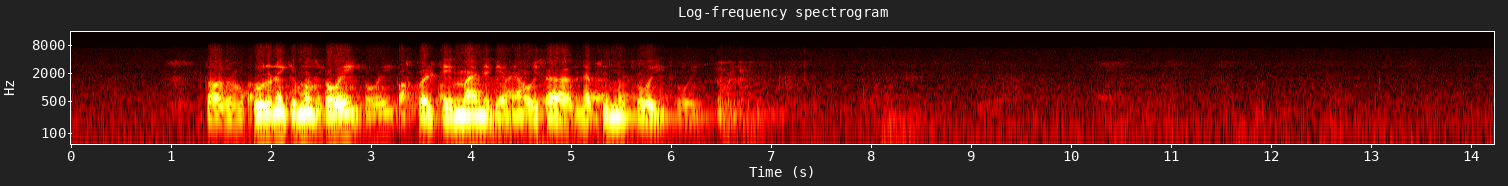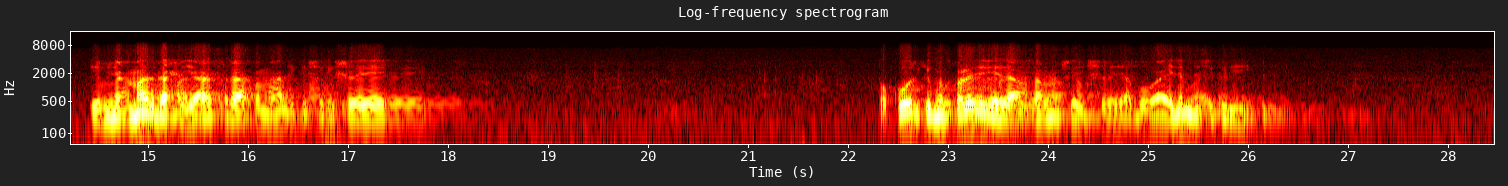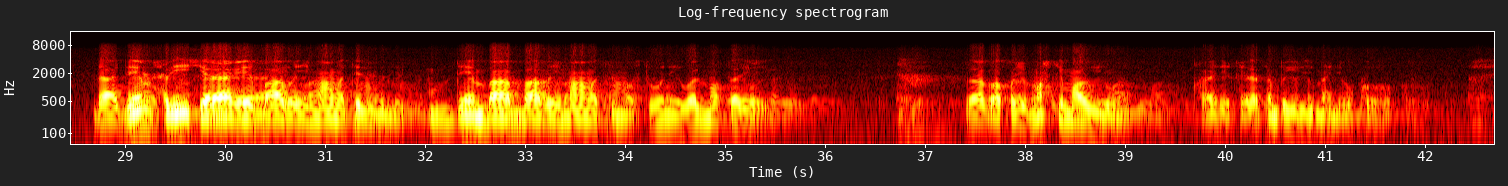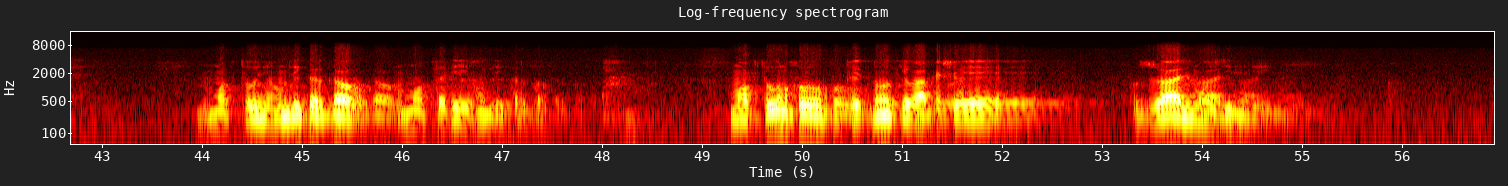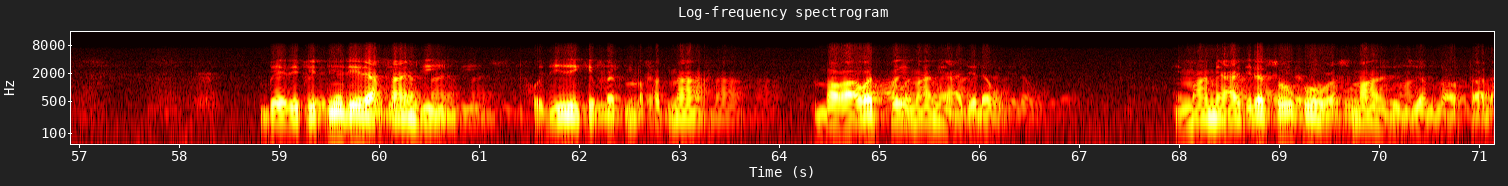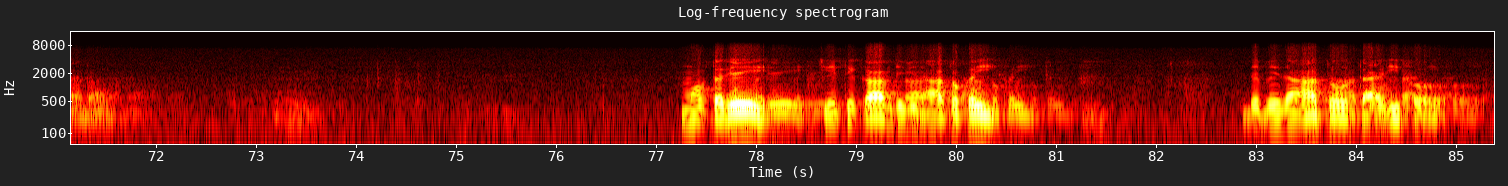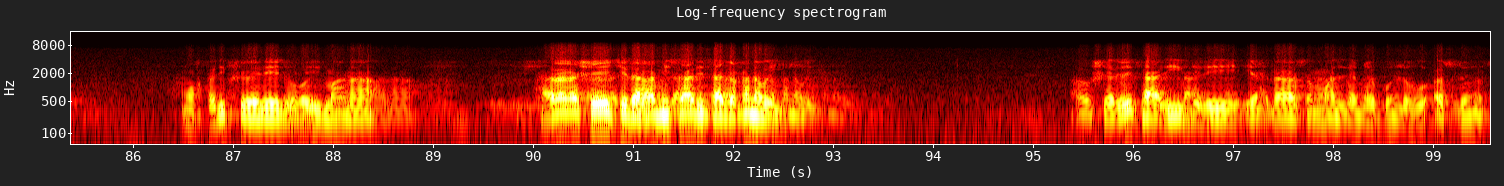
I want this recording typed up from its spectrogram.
تاسو په کورونه کې مونږ کوي په خپل ټیم باندې به دا وي سره نفسي مونږ کوي ابن عمر د حجاز سره په مانځ کې شریک شوی په کور کې مونږ کړی دی دا سم شریک شوی دی ابو علم د سکړي دا دویم حدیث چې راغی باب امامت دویم باب باب امامت المفتون والمبتدع دا به خو مخکې ما ویو قاری قرات هم په یو ځای باندې وکړو مفتون هم ذکر کاو مبتدی هم ذکر کاو مفتون خو په فتنو کې واقع شوی زوال موزین دی بیا دې فتنې ډېرې اقسام دي خو ډېرې کې فتنه بغاوت په امام عادله وو امام عادله څوک عثمان رضی الله تعالی عنہ مبتدی چې اعتکاف د بدعاتو کوي د بدعاتو تعریف مختلف شوی دی لغوي معنی هر هغه شی چې د هغه مثال سابقه نه وي او شرعي تعریف دی احداث من لم يكن له اصل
